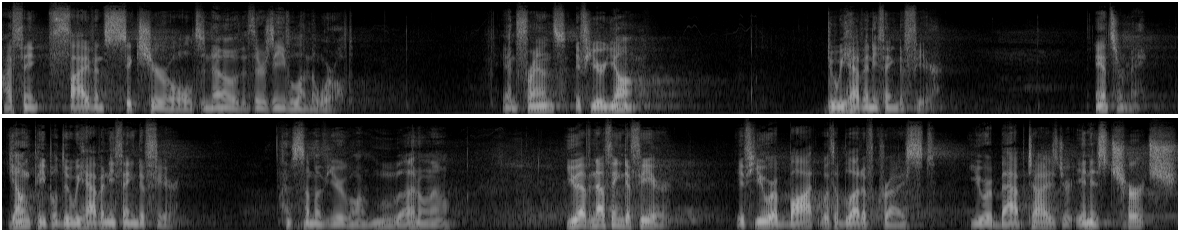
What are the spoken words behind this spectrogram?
I think five and six year olds know that there's evil in the world. And friends, if you're young, do we have anything to fear? Answer me. Young people, do we have anything to fear? Some of you are going, I don't know. You have nothing to fear. If you are bought with the blood of Christ, you are baptized, you're in his church,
